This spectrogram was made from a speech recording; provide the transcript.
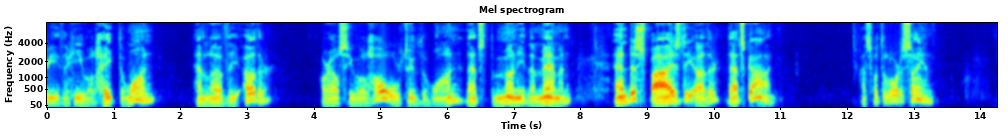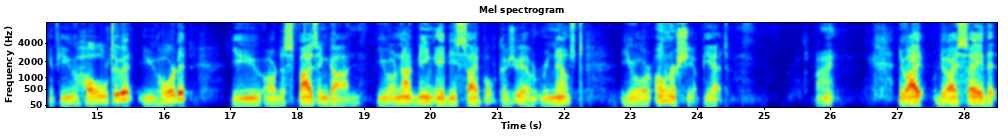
either he will hate the one and love the other, or else he will hold to the one, that's the money, the mammon, and despise the other, that's God. That's what the Lord is saying. If you hold to it, you hoard it, you are despising God. You are not being a disciple because you haven't renounced your ownership yet. Right? Do I do I say that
